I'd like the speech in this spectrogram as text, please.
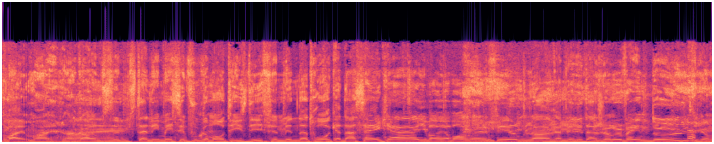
Ouais, ouais. Encore une, petite, une petite année. Mais c'est fou comme on tease des films maintenant. 3, 4, dans 5 ans, il va y avoir un film, genre Rapide et dangereux 22. C'est comme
